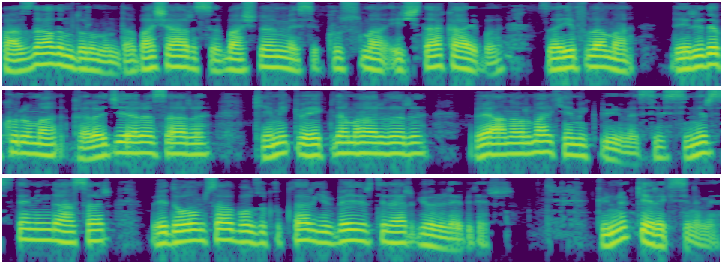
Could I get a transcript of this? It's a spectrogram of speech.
Fazla alım durumunda baş ağrısı, baş dönmesi, kusma, iştah kaybı, zayıflama, deride kuruma, karaciğer hasarı, kemik ve eklem ağrıları ve anormal kemik büyümesi, sinir sisteminde hasar ve doğumsal bozukluklar gibi belirtiler görülebilir. Günlük gereksinimi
